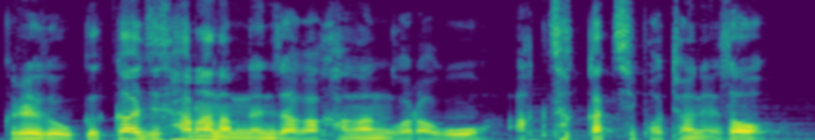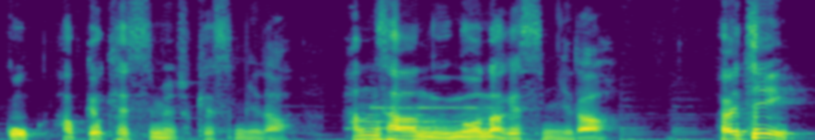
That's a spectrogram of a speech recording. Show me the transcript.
그래도 끝까지 살아남는 자가 강한 거라고 악착같이 버텨내서 꼭 합격했으면 좋겠습니다. 항상 응원하겠습니다. 화이팅!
